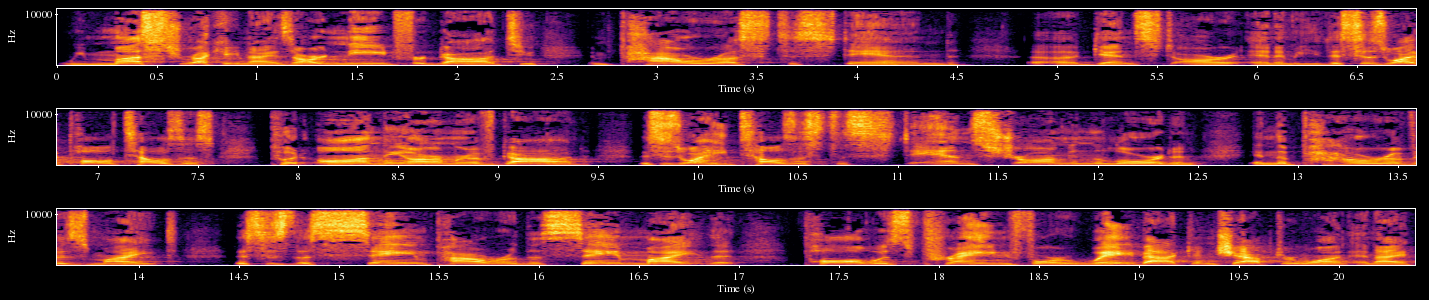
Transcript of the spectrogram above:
We must recognize our need for God to empower us to stand uh, against our enemy. This is why Paul tells us, put on the armor of God. This is why he tells us to stand strong in the Lord and in the power of his might. This is the same power, the same might that Paul was praying for way back in chapter one. And I,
